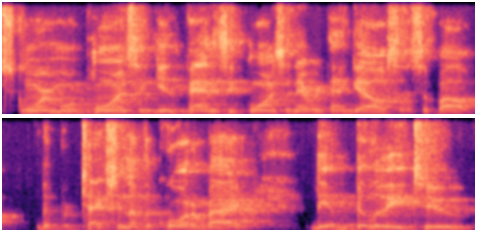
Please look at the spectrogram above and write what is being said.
scoring more points and getting fantasy points and everything else. It's about the protection of the quarterback, the ability to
